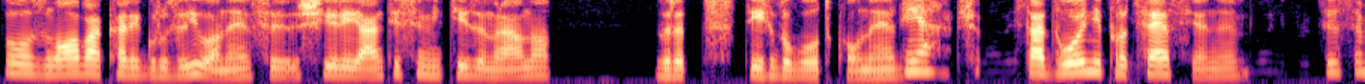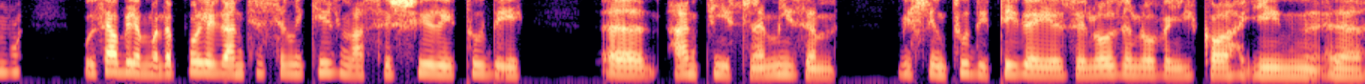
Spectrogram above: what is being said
to znova, kar je grozljivo, ne, se širi antisemitizem ravno zaradi teh dogodkov. Ja, Ta dvojni proces je. Pozabljamo, da poleg antisemitizma se širi tudi uh, antiislamizem. Mislim, tudi tega je zelo, zelo veliko in uh,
